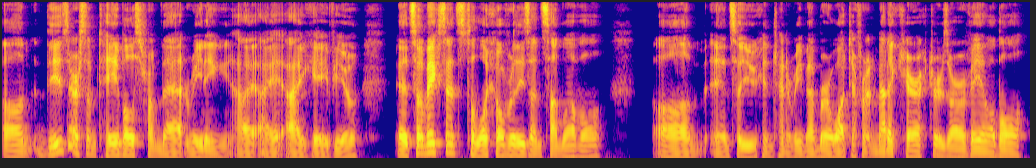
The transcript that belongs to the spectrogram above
um, these are some tables from that reading I, I, I, gave you. And so it makes sense to look over these on some level. Um, and so you can kind of remember what different meta characters are available,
